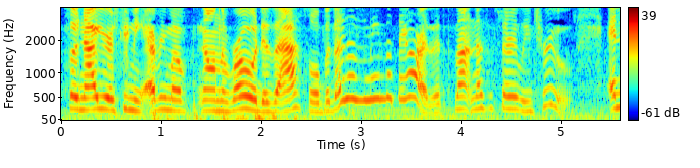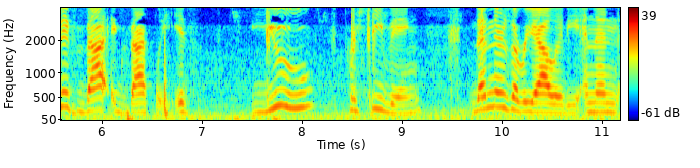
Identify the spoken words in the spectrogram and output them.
so now you're assuming everyone on the road is an asshole but that doesn't mean that they are. That's not necessarily true. And it's that exactly. It's you perceiving then there's a reality and then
